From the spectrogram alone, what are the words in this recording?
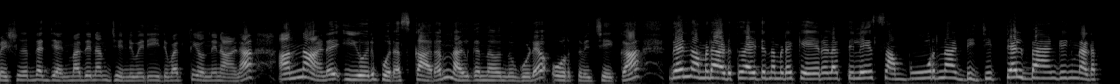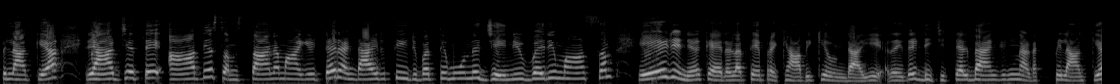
ബഷീറിന്റെ ജന്മദിനം ജനുവരി ഇരുപത്തിയൊന്നിനാണ്. അന്നാണ് ഈ ഒരു പുരസ്കാരം നൽകുന്നതെന്നും കൂടെ ഓർത്തു വെച്ചേക്കുക. ദെൻ നമ്മുടെ അടുത്തതായിട്ട് നമ്മുടെ കേരളത്തിലെ സമ്പൂർണ ഡിജിറ്റൽ ബാങ്കിംഗ് നടപ്പിലാക്കിയ രാജ്യത്തെ ആദ്യ സംസ്ഥാനമായിട്ട് രണ്ടായിരത്തി ഇരുപത്തി മൂന്ന് ജനുവരി മാസം ഏഴിന് കേരളത്തെ പ്രഖ്യാപിക്കുകയുണ്ടായി. അതായത് ഡിജിറ്റൽ ബാങ്കിംഗ് നടപ്പിലാക്കിയ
